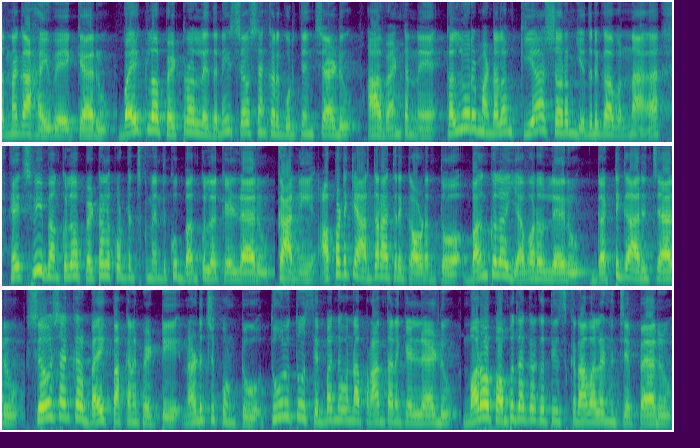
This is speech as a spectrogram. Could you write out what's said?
చిన్నగా హైవే ఎక్కారు. బైక్లో పెట్రోల్ లేదని శివశంకర్ గుర్తించాడు. ఆ వెంటనే కల్లూరు మండలం కియా షోరూం ఎదురుగా ఉన్న హెచ్పి బంకులో పెట్రోల్ కొట్టించుకునేందుకు బంకులోకి వెళ్ళారు కానీ అప్పటికే అర్ధరాత్రి కావడంతో బంకులో ఎవరూ లేరు. గట్టిగా అరిచారు. శివశంకర్ బైక్ పక్కన పెట్టి నడుచుకుంటూ తూలుతూ సిబ్బంది ఉన్న ప్రాంతానికి వెళ్ళాడు. మరో పంపు దగ్గరకు తీసుకురావాలని చెప్పారు.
